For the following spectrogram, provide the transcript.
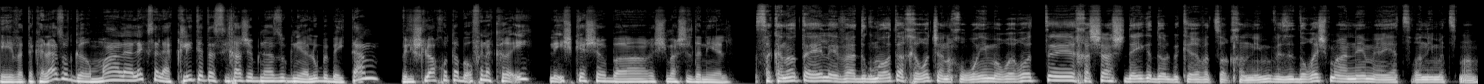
אה, והתקלה הזאת גרמה לאלקסה להקליט את השיחה שבני הזוג ניהלו בביתם ולשלוח אותה באופן אקראי לאיש קשר ברשימה של דניאל. הסכנות האלה והדוגמאות האחרות שאנחנו רואים מעוררות אה, חשש די גדול בקרב הצרכנים, וזה דורש מענה מהיצרנים עצמם.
